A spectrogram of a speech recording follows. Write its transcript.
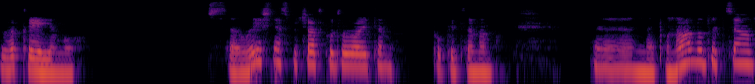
Закриємо все лишнє спочатку давайте, поки це нам е, не понадобиться.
